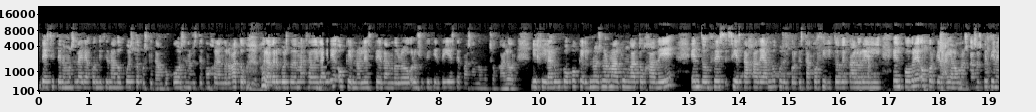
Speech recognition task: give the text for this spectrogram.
de si tenemos el aire acondicionado puesto, pues que tampoco se nos esté congelando el gato por haber puesto demasiado el aire o que no le esté dando lo, suficiente y esté pasando mucho calor. Vigilar un poco que no es normal que un gato jadee, entonces si está jadeando, pues es porque está cocidito de calor el, el pobre o porque hay algunos casos que tiene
